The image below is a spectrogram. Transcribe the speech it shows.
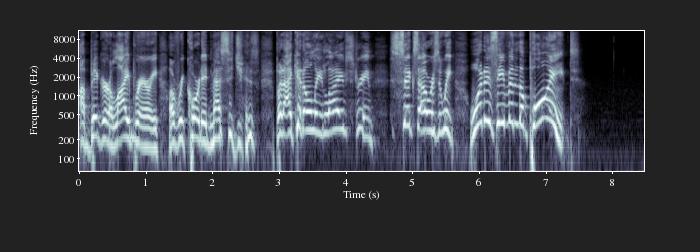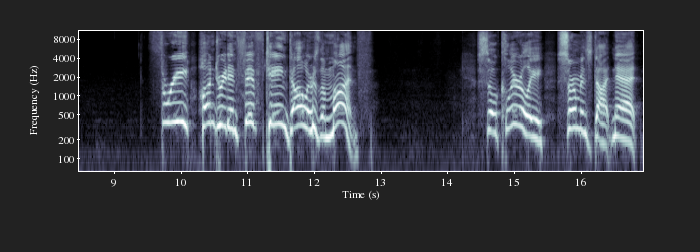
a bigger library of recorded messages, but I could only live stream six hours a week. What is even the point? $315 a month. So clearly, sermons.net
